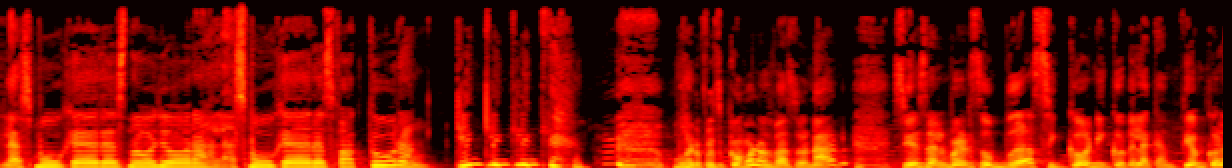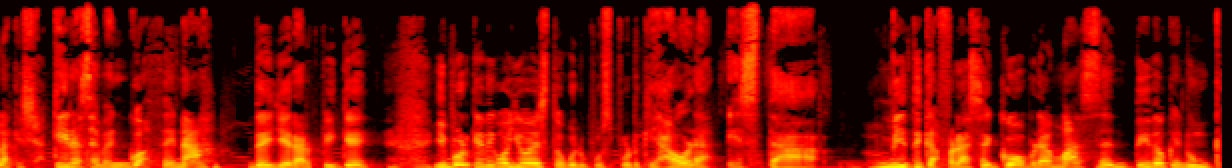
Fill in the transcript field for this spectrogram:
Las mujeres no lloran, las mujeres facturan. Clink, clink, clink, clink. Bueno, pues ¿cómo nos va a sonar? Si es el verso más icónico de la canción con la que Shakira se vengó a cenar de Gerard Piqué. ¿Y por qué digo yo esto? Bueno, pues porque ahora esta mítica frase cobra más sentido que nunca.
